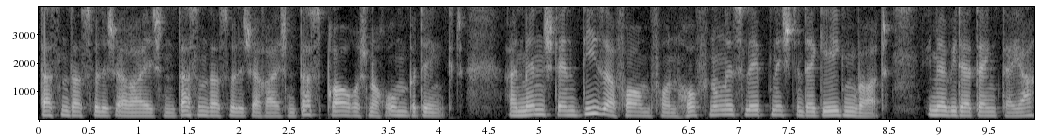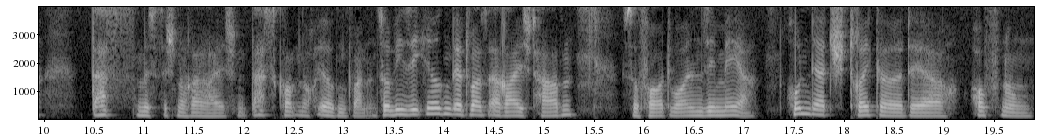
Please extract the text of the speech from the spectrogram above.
das und das will ich erreichen, das und das will ich erreichen, das brauche ich noch unbedingt. Ein Mensch, der in dieser Form von Hoffnung ist, lebt nicht in der Gegenwart. Immer wieder denkt er, ja, das müsste ich noch erreichen, das kommt noch irgendwann. Und so wie sie irgendetwas erreicht haben, sofort wollen sie mehr. Hundert Stricke der Hoffnung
